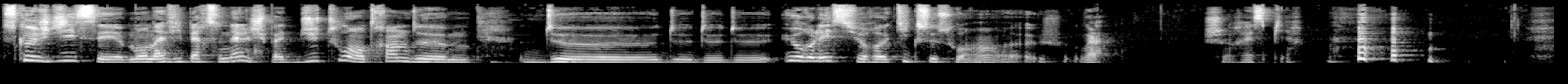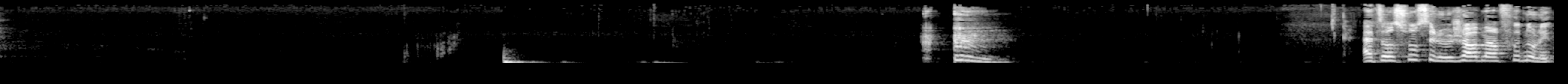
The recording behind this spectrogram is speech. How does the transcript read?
ce que je dis, c'est mon avis personnel, je suis pas du tout en train de, de, de, hurler sur qui que ce soit. Hein. voilà, je respire. Attention, c'est le genre d'infos dont les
